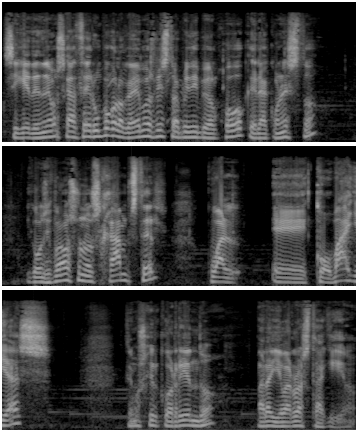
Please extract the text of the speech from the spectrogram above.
Así que tendremos que hacer un poco lo que habíamos visto al principio del juego, que era con esto. Y como si fuéramos unos hámsters, cual eh, cobayas, tenemos que ir corriendo para llevarlo hasta aquí, ¿no?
